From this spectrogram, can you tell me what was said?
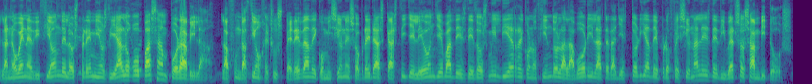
La novena edición de los premios Diálogo pasan por Ávila. La Fundación Jesús Pereda de Comisiones Obreras Castilla y León lleva desde 2010 reconociendo la labor y la trayectoria de profesionales de diversos ámbitos.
